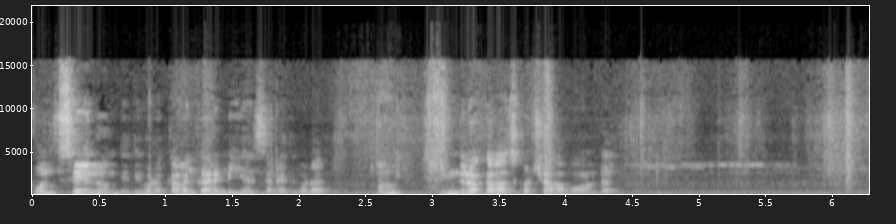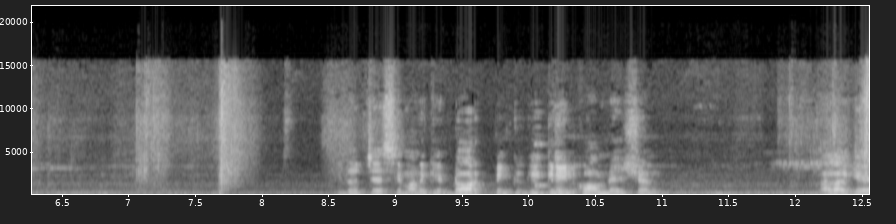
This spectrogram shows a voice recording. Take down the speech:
ఫుల్ సేల్ ఉంది. ఇది కూడా కలంకారీ డిజైన్స్ అనేది కూడా. ఇందులో కలర్స్ కూడా చాలా బాగుంటాయి. ఇది వచ్చేసి మనకి డార్క్ పింక్కి గ్రీన్ కాంబినేషన్. అలాగే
